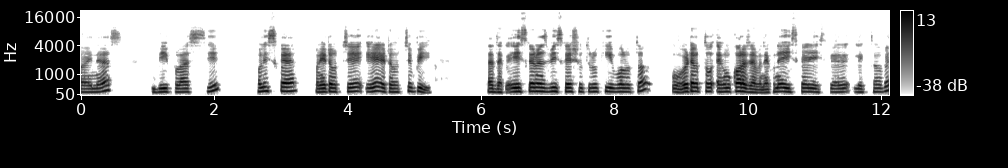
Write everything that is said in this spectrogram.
minus b plus c whole square মানে এটা হচ্ছে এ এটা হচ্ছে বি তাহলে দেখো a square minus b square সূত্র কি বলতো? ও, এটা তো এখন করা যাবে না। এখন এ স্কোয়ার এ স্কোয়ার লিখতে হবে।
